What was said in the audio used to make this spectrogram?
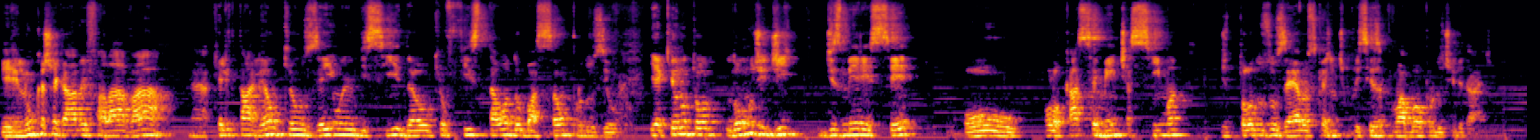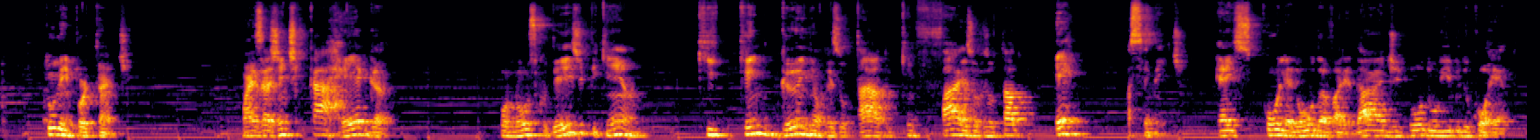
Ele nunca chegava e falava: ah, né, aquele talhão que eu usei um herbicida ou que eu fiz tal adubação produziu. E aqui eu não estou longe de desmerecer ou colocar semente acima de todos os elos que a gente precisa para uma boa produtividade. Tudo é importante mas a gente carrega conosco desde pequeno que quem ganha o resultado, quem faz o resultado é a semente. É a escolha ou da variedade ou do híbrido correto.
